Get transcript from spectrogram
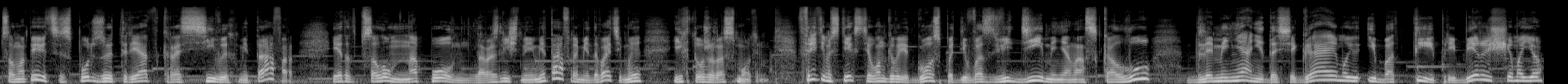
псалмопевец использует ряд красивых метафор, и этот псалом наполнен различными метафорами. Давайте мы их тоже рассмотрим. В третьем тексте он говорит, «Господи, возведи меня на скалу, для меня недосягаемую, ибо Ты прибежище мое,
